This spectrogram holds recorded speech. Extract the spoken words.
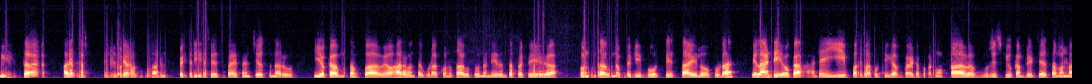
మిగతా పెట్టి ప్రయత్నం చేస్తున్నారు. ఈ యొక్క మొత్తం వ్యవహారం అంతా కూడా కొనసాగుతున్న నిరంతర ప్రక్రియగా కొనసాగుతున్నప్పటికీ పూర్తి స్థాయిలో కూడా ఇలాంటి ఒక అంటే ఈ పథకాలు పూర్తిగా బయటపడము రెస్క్యూ కంప్లీట్ చేస్తామన్న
